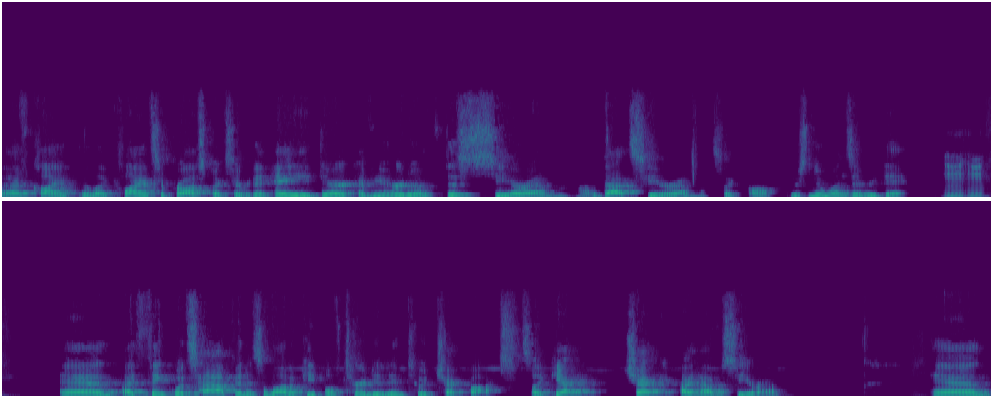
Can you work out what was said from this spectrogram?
I have clients like clients or prospects every day. Hey, Derek, have you heard of this CRM or that CRM? It's like, well, there's new ones every day. Mm-hmm. And I think what's happened is a lot of people have turned it into a checkbox. It's like, yep, yeah, check, I have a CRM. And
